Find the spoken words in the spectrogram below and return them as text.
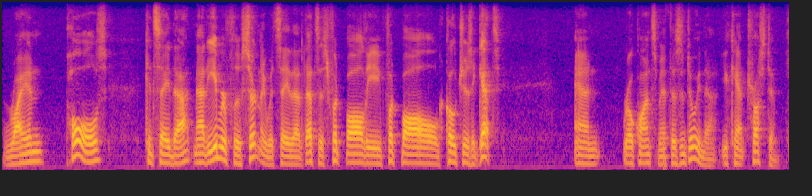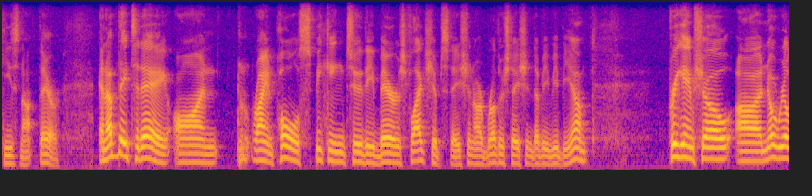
Ryan Poles can say that. Matt Eberflus certainly would say that. That's as football the football coach as it gets. And Roquan Smith isn't doing that. You can't trust him. He's not there. An update today on Ryan Poles speaking to the Bears flagship station, our brother station WBBM. Pre-game show, uh, no real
